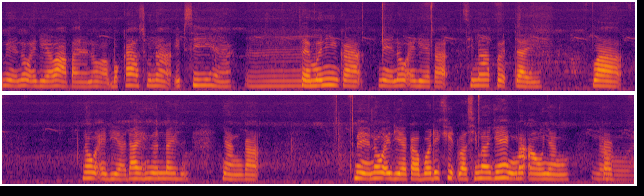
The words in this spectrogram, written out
แม่น้องไอเดียว่าไปนะเนาะว่าบ่กล้าสู้หน้า FC หั้นนะอืมแต่เมื่อนี้ก็แม่น้องไอเดียก็สิมาเปิดใจว่าน้องไอเดียได้เงินได้หยังก็แม่น้องไอเดียก็บ่ได้คิดว่าสิมาแย่งมาเอาหยัง โดก็ย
